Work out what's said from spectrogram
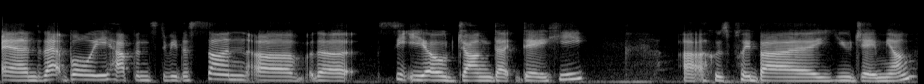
and that bully happens to be the son of the CEO Jang Dae-hee, uh, who's played by Yoo Jae-myung.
